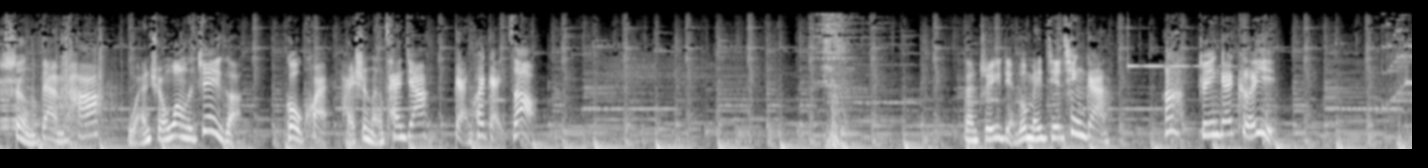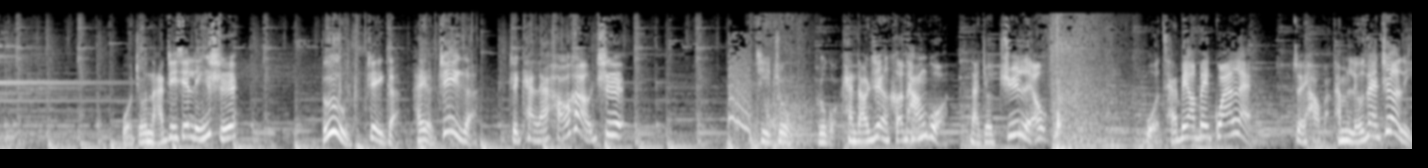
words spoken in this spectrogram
圣诞趴，完全忘了这个。够快，还是能参加？赶快改造。但这一点都没节庆感。啊，这应该可以。我就拿这些零食。哦，这个还有这个。这看来好好吃。记住，如果看到任何糖果，那就拘留。我才不要被关嘞！最好把他们留在这里。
